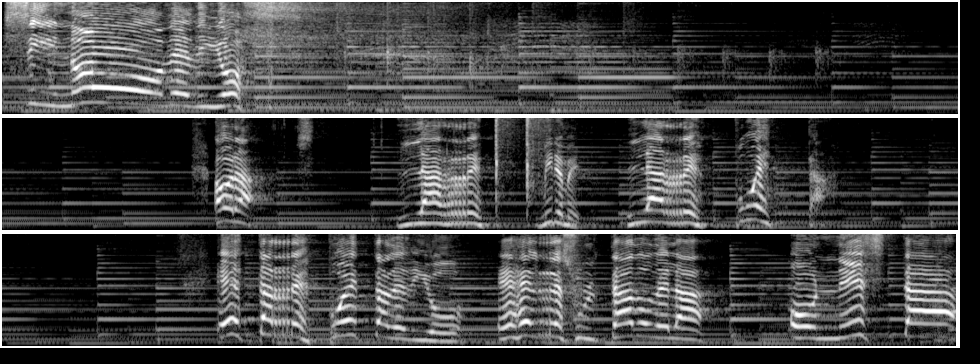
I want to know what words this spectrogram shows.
sino de Dios. Ahora, la míreme, la respuesta. Esta respuesta de Dios es el resultado de la honesta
